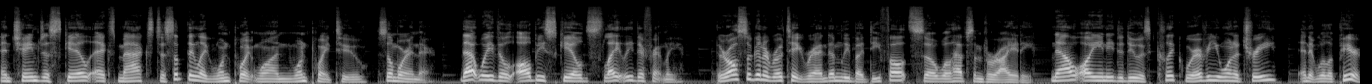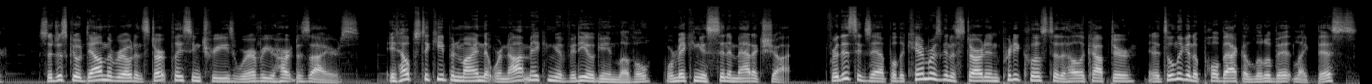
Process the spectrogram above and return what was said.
and change the scale X max to something like 1.1, 1.2, somewhere in there. That way they'll all be scaled slightly differently. They're also going to rotate randomly by default, so we'll have some variety. Now all you need to do is click wherever you want a tree, and it will appear. So just go down the road and start placing trees wherever your heart desires. It helps to keep in mind that we're not making a video game level, we're making a cinematic shot. For this example, the camera is going to start in pretty close to the helicopter, and it's only going to pull back a little bit like this.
